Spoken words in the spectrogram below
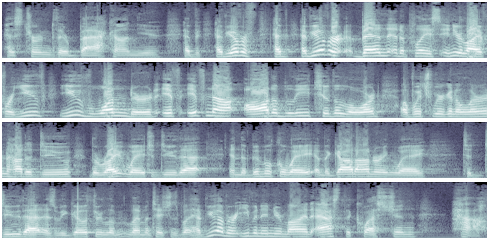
has turned their back on you? Have, have, you ever, have, have you ever been at a place in your life where you've, you've wondered, if, if not audibly to the Lord, of which we're going to learn how to do the right way to do that, and the biblical way and the God honoring way to do that as we go through Lamentations, but have you ever, even in your mind, asked the question, how?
